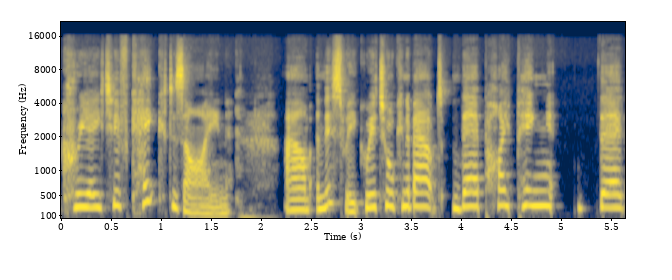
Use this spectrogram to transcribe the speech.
Creative Cake Design. Um, and this week we're talking about their piping, their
